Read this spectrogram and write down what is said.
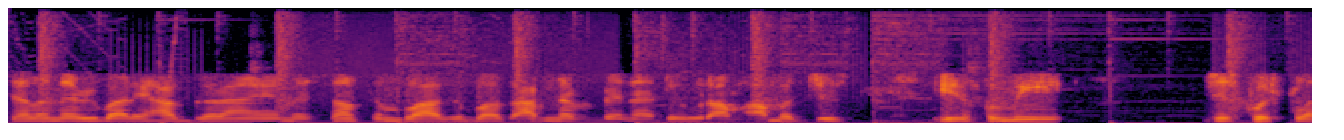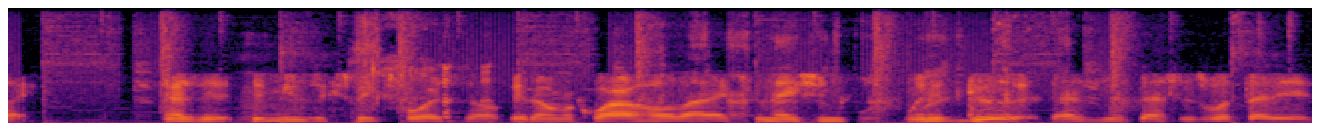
telling everybody how good I am at something, blah, blah, blah. I've never been that dude. I'm, I'm a just, you know, for me, just push play. That's it. The music speaks for itself. It don't require a whole lot of explanation when it's good. That's just that's just what that is.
